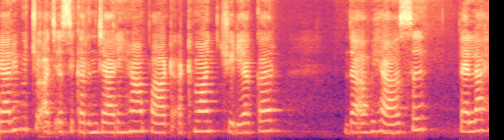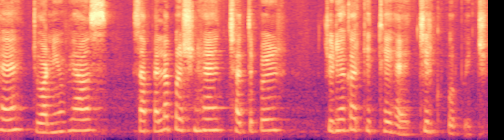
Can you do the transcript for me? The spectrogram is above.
ਪਿਆਰੇ ਵਿੱਚੋਂ ਅੱਜ ਅਸੀਂ ਕਰਨ ਜਾ ਰਹੇ ਹਾਂ ਪਾਠ 8ਵਾਂ ਚਿੜੀਆਘਰ ਦਾ ਅਭਿਆਸ। ਪਹਿਲਾ ਹੈ ਜਵਾਨੀ ਅਭਿਆਸ। ਇਸ ਪਹਿਲਾ ਪ੍ਰਸ਼ਨ ਹੈ ਛਤਰਪੁਰ ਚਿੜੀਆਘਰ ਕਿੱਥੇ ਹੈ? ਚਿਰਕਪੁਰ ਵਿੱਚ।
